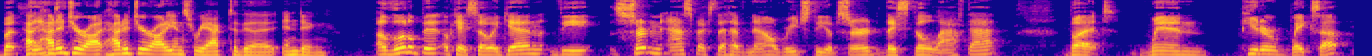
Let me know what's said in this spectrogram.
But How, things- how did your how did your audience react to the ending? a little bit okay so again the certain aspects that have now reached the absurd they still laughed at but when peter wakes up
